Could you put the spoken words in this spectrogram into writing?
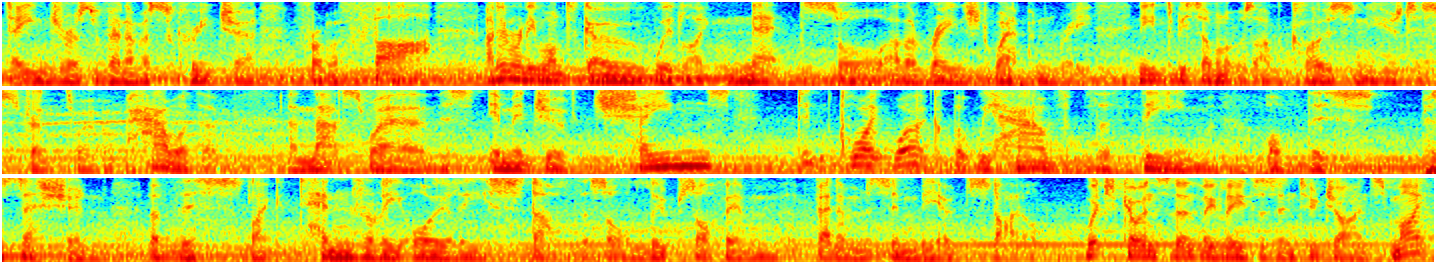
dangerous, venomous creature from afar? I didn't really want to go with like nets or other ranged weaponry. It needed to be someone that was up close and used his strength to overpower them. And that's where this image of chains didn't quite work, but we have the theme of this possession of this like tendrily oily stuff that sort of loops off him Venom symbiote style. Which coincidentally leads us into Giant's Might,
